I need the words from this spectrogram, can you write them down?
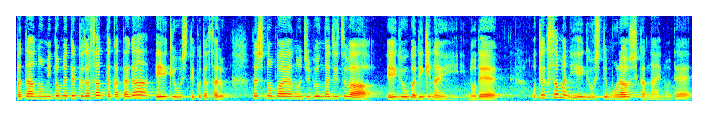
またあの認めてくださった方が営業してくださる。私の場合あの自分が実は営業ができないのでお客様に営業してもらうしかないので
